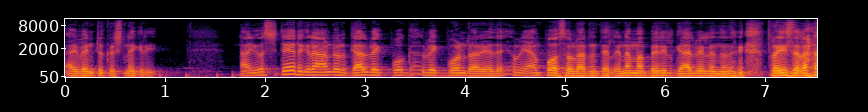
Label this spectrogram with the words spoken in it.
I went to Krishnagiri நான் யோசிச்சிட்டே இருக்கிறேன் ஆண்டவர் கால்வேக் போ கால்வேக் போன்றார். எதை ஏன் போக சொல்கிறாருன்னு தெரியல. நம்ம பெரில் கால்வேல வந்து ப்ரைஸ் எல்லாம்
